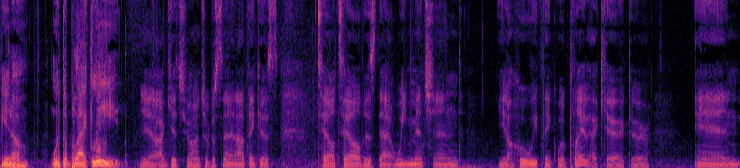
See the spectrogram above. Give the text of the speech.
you know, with a black lead. Yeah, I get you 100%. I think it's telltale is that we mentioned, you know, who we think would play that character and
